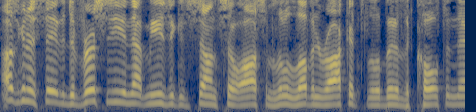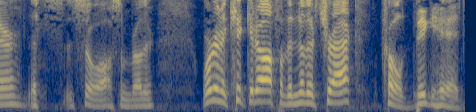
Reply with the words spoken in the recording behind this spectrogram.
I was going to say the diversity in that music, it sounds so awesome. A little Love and Rockets, a little bit of the Cult in there. That's it's so awesome, brother. We're going to kick it off with another track called Big Head.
